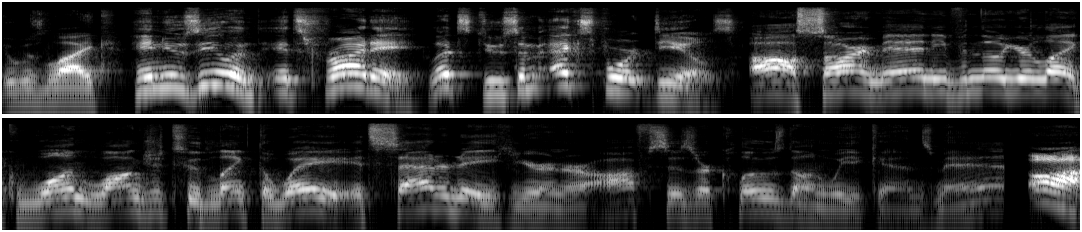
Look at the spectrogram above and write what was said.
It was like, hey, New Zealand, it's Friday. Let's do some export deals. Oh, sorry, man. Even though you're like one longitude length away, it's Saturday here and our offices are closed on weekends, man. Oh,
